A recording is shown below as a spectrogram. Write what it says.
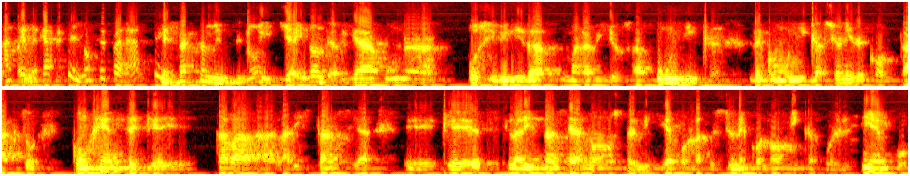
Acercarse, no separarse. Exactamente, ¿no? y ahí donde había una posibilidad maravillosa, única de comunicación y de contacto con gente que estaba a la distancia, eh, que la distancia no nos permitía por la cuestión económica, por el tiempo,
